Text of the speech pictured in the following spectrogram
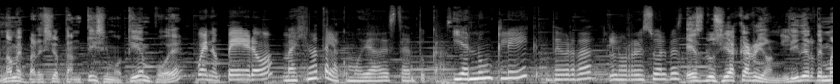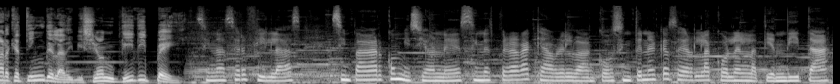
No me pareció tantísimo tiempo, ¿eh? bueno, pero Imagínate la comodidad de estar en tu casa. Y en un clic, de verdad, lo resuelves Es Lucía Carrión, líder de marketing de la división Didi Pay. sin hacer filas, sin pagar comisiones, sin esperar a que abra el banco, sin tener que hacer la cola en la tiendita.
